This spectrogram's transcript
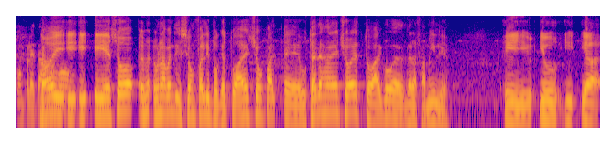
completamos. No, y, y- y- y eso es una bendición, Félix, porque tú has hecho, eh, ustedes han hecho esto, algo de, de la familia. Y, y- y- y, ah,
